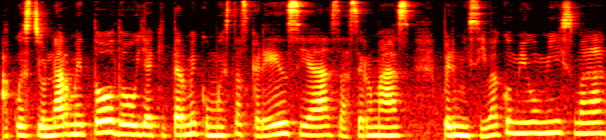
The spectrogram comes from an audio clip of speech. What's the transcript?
a cuestionarme todo y a quitarme como estas creencias, a ser más permisiva conmigo misma,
